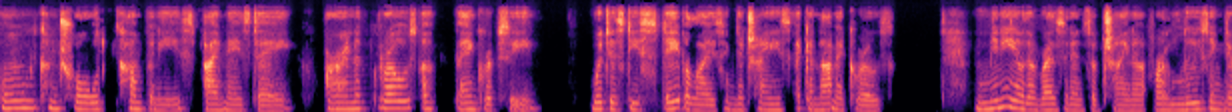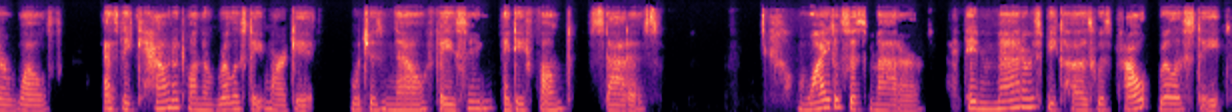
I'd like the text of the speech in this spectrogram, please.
own controlled companies, I may say, are in the throes of bankruptcy, which is destabilizing the Chinese economic growth. Many of the residents of China are losing their wealth as they counted on the real estate market, which is now facing a defunct status. Why does this matter? It matters because without real estate,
